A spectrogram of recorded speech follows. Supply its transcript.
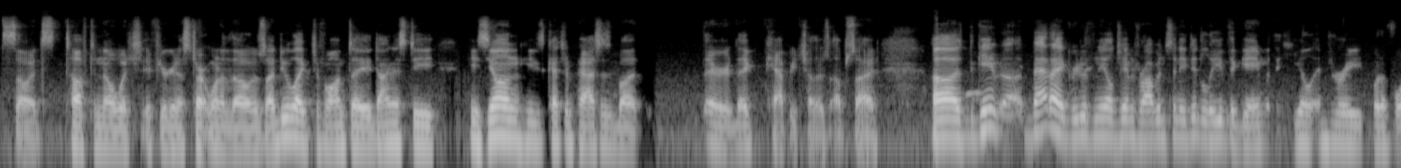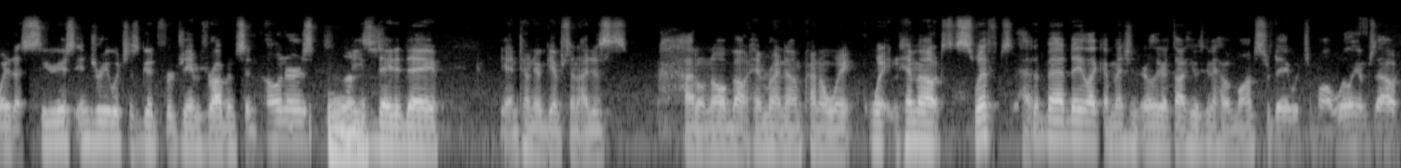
So it's tough to know which if you're going to start one of those. I do like Javonte Dynasty. He's young, he's catching passes, but they're they cap each other's upside. Uh, the game uh, bad. I agreed with Neil. James Robinson. He did leave the game with a heel injury, but avoided a serious injury, which is good for James Robinson owners. Nice. He's day to day. Yeah, Antonio Gibson. I just I don't know about him right now. I'm kind of wait waiting him out. Swift had a bad day, like I mentioned earlier. I thought he was going to have a monster day with Jamaal Williams out.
